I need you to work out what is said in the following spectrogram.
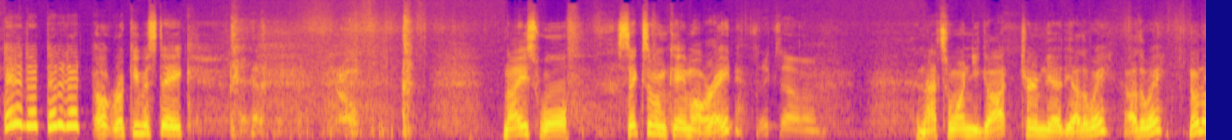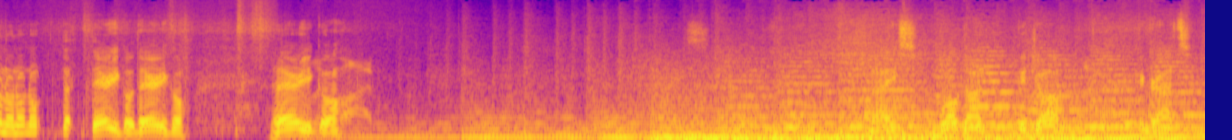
Da-da-da-da-da. Oh, rookie mistake. nice wolf. Six of them came out, right? Six of them. And that's the one you got. Turn him the, the other way. Other way. No, no, no, no, no. There you go. There you go. There you go. Well done. Good job. Congrats.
